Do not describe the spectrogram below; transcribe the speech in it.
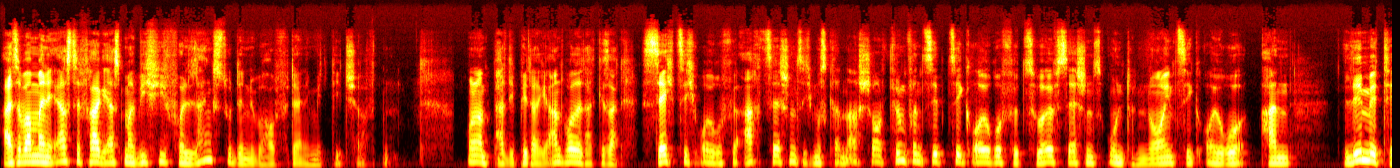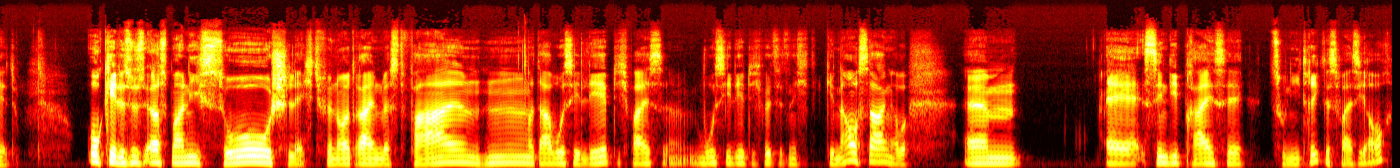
Also war meine erste Frage erstmal, wie viel verlangst du denn überhaupt für deine Mitgliedschaften? Und dann hat die Peter geantwortet, hat gesagt, 60 Euro für 8 Sessions, ich muss gerade nachschauen, 75 Euro für 12 Sessions und 90 Euro unlimited. Okay, das ist erstmal nicht so schlecht für Nordrhein-Westfalen, hm, da wo sie lebt. Ich weiß, äh, wo sie lebt, ich will es jetzt nicht genau sagen, aber ähm, äh, sind die Preise zu niedrig, das weiß ich auch.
